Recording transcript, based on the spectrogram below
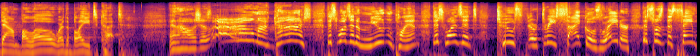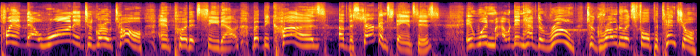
down below where the blades cut. And I was just, oh my gosh, this wasn't a mutant plant. This wasn't two or three cycles later. This was the same plant that wanted to grow tall and put its seed out. But because of the circumstances, it, wouldn't, it didn't have the room to grow to its full potential,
